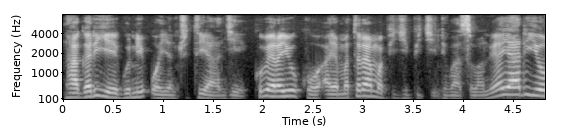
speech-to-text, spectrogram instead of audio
Ntabwo ari yego ni oya nshuti yanjye. Kubera yuko aya matara y'amapikipiki ntibasobanuye ayo ariyo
